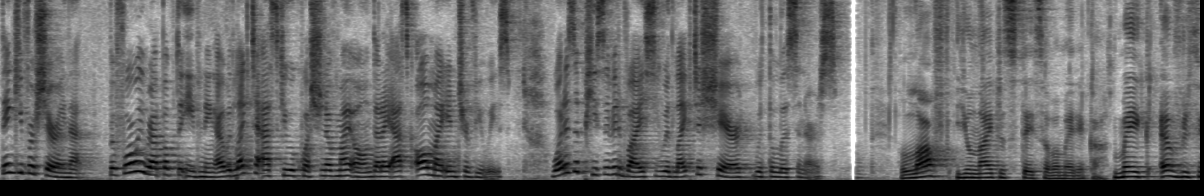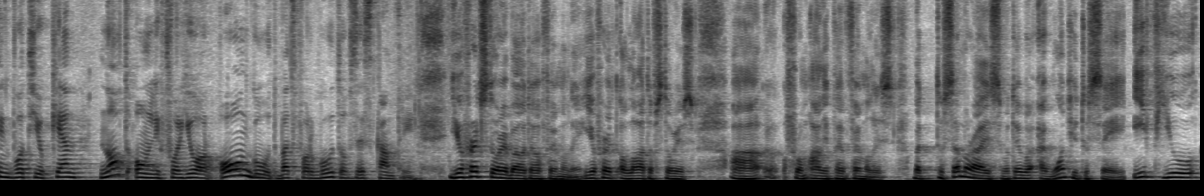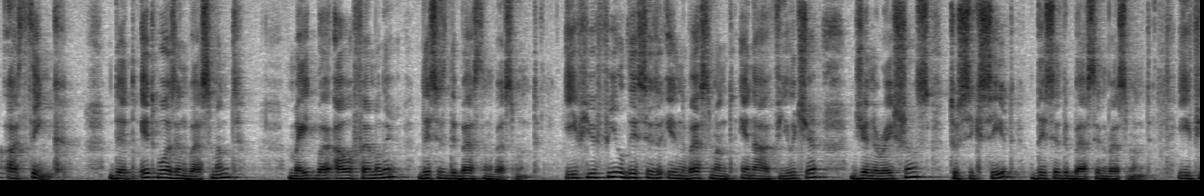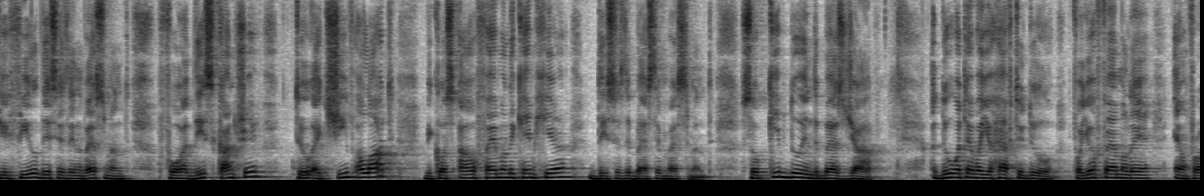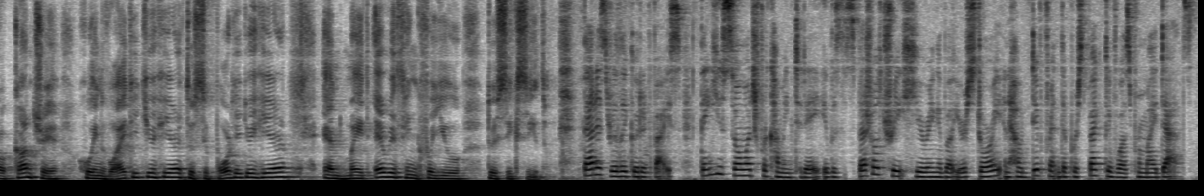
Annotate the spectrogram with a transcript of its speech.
Thank you for sharing that. Before we wrap up the evening, I would like to ask you a question of my own that I ask all my interviewees. What is a piece of advice you would like to share with the listeners? Love United States of America. Make everything what you can, not only for your own good, but for good of this country. You've heard story about our family. You've heard a lot of stories uh, from other families. But to summarize whatever I want you to say, if you uh, think that it was investment made by our family, this is the best investment. If you feel this is investment in our future generations to succeed, this is the best investment. If you feel this is investment for this country to achieve a lot because our family came here, this is the best investment. So keep doing the best job. Do whatever you have to do for your family and for a country who invited you here, to supported you here, and made everything for you to succeed. That is really good advice. Thank you so much for coming today. It was a special treat hearing about your story and how different the perspective was from my dad's.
